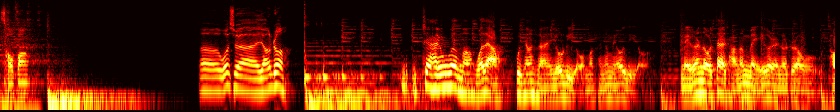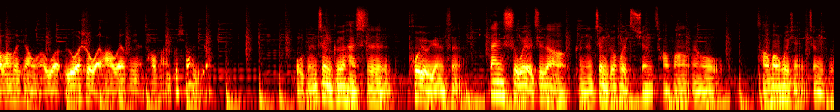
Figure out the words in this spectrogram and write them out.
曹芳，呃，我选杨正。这还用问吗？我俩互相选有理由吗？肯定没有理由。每个人都在场的每一个人都知道我曹芳会选我。我如果是我的话，我也会选曹芳，不需要理由。我跟郑哥还是颇有缘分，但是我也知道可能郑哥会选曹芳，然后曹芳会选郑哥，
